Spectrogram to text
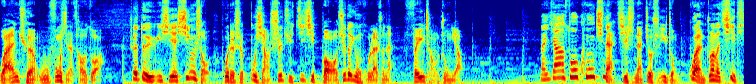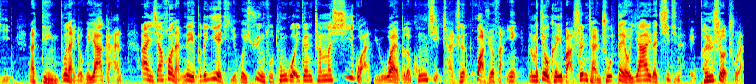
完全无风险的操作。这对于一些新手或者是不想失去机器保修的用户来说呢，非常重要。那压缩空气呢，其实呢就是一种罐装的气体。那顶部呢有个压杆，按下后呢，内部的液体会迅速通过一根长长的吸管与外部的空气产生化学反应，那么就可以把生产出带有压力的气体呢给喷射出来。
